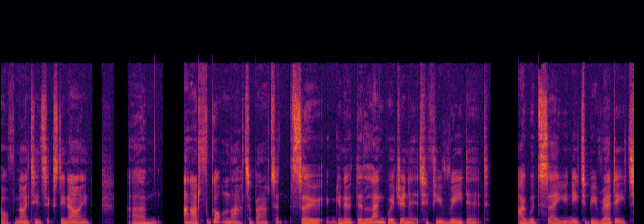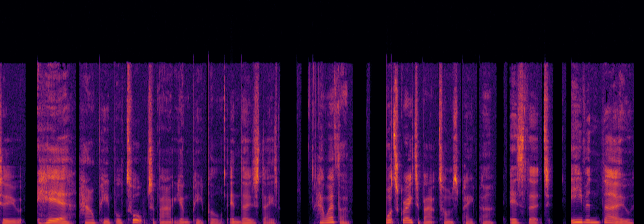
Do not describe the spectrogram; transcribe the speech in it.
of 1969. Um, and I'd forgotten that about it. So, you know, the language in it, if you read it, I would say you need to be ready to hear how people talked about young people in those days. However, what's great about Tom's paper is that even though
